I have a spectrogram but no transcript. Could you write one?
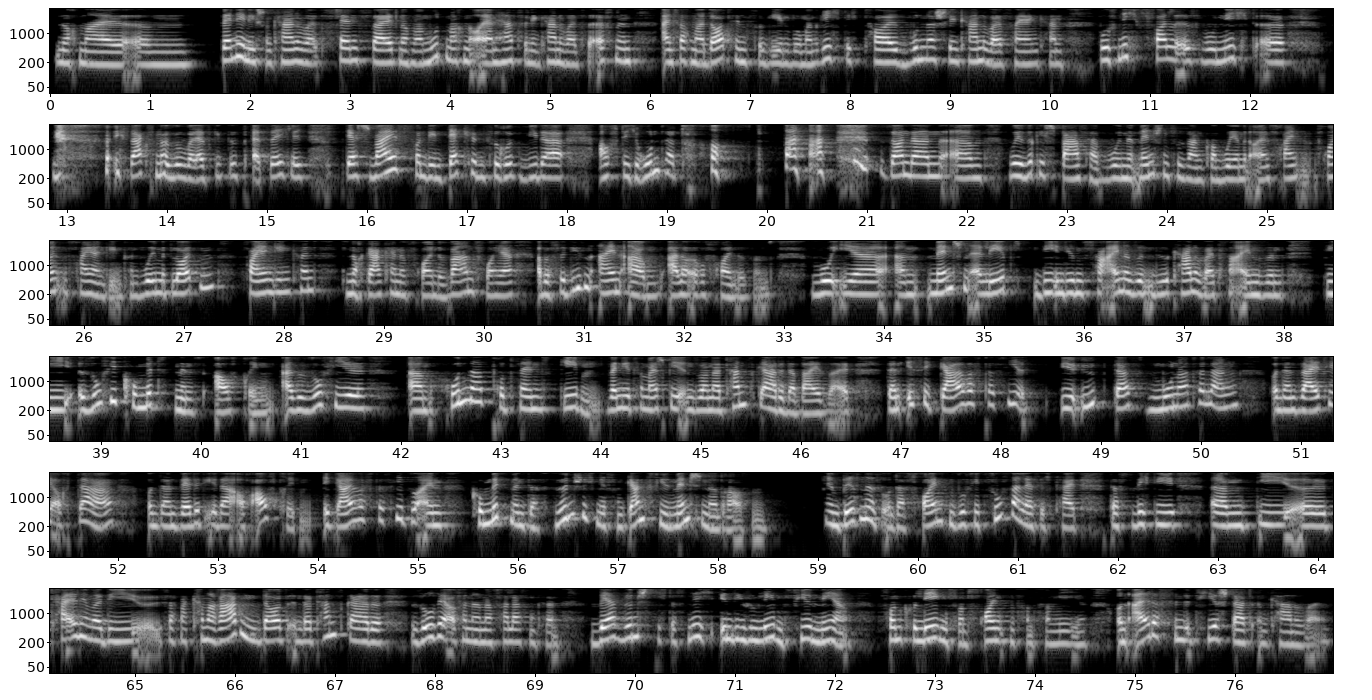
noch mal, ähm, wenn ihr nicht schon Karnevalsfans seid, nochmal Mut machen, euren Herz für den Karneval zu öffnen, einfach mal dorthin zu gehen, wo man richtig toll, wunderschön Karneval feiern kann, wo es nicht voll ist, wo nicht, äh, ich sag's mal so, weil das gibt es tatsächlich, der Schweiß von den Decken zurück wieder auf dich runtertropft sondern ähm, wo ihr wirklich Spaß habt, wo ihr mit Menschen zusammenkommt, wo ihr mit euren Freunden, Freunden feiern gehen könnt, wo ihr mit Leuten feiern gehen könnt, die noch gar keine Freunde waren vorher, aber für diesen einen Abend alle eure Freunde sind, wo ihr ähm, Menschen erlebt, die in diesen Vereinen sind, in diese Karnevalsvereinen sind, die so viel Commitment aufbringen, also so viel 100 ähm, Prozent geben. Wenn ihr zum Beispiel in so einer Tanzgarde dabei seid, dann ist egal, was passiert. Ihr übt das monatelang und dann seid ihr auch da und dann werdet ihr da auch auftreten. Egal was passiert, so ein Commitment, das wünsche ich mir von ganz vielen Menschen da draußen. Im Business unter Freunden so viel Zuverlässigkeit, dass sich die ähm, die äh, Teilnehmer, die ich sag mal Kameraden dort in der Tanzgarde so sehr aufeinander verlassen können. Wer wünscht sich das nicht in diesem Leben viel mehr von Kollegen, von Freunden, von Familie? Und all das findet hier statt im Karneval.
